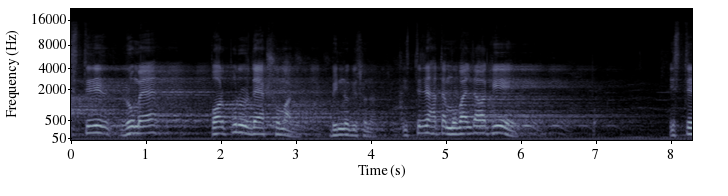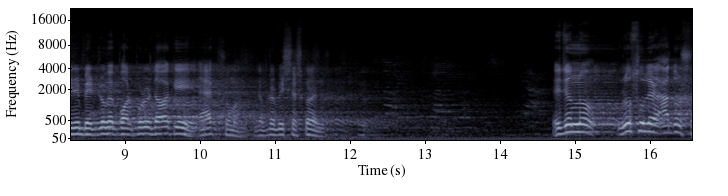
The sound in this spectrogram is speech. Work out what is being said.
স্ত্রীর রুমে পরপুরুষ দেয় এক সমান, ভিন্ন কিছু না। স্ত্রীর হাতে মোবাইল দেওয়া কি? স্ত্রীর বেডরুমে পরপুরুষ দেওয়া কি এক সমান? আপনারা বিশ্বাস করেন? এই জন্য রসুলের আদর্শ,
